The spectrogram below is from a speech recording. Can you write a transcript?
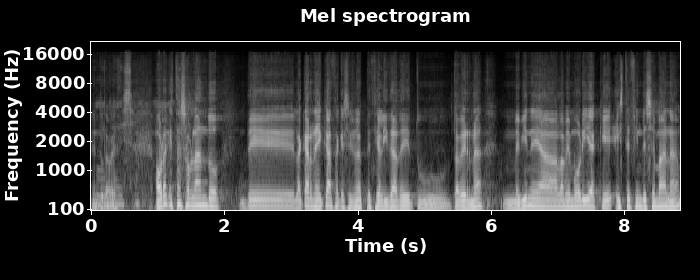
En tu cabeza. Ahora que estás hablando de la carne de caza, que sería una especialidad de tu taberna, me viene a la memoria que este fin de semana,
